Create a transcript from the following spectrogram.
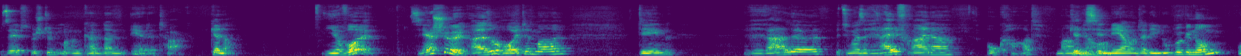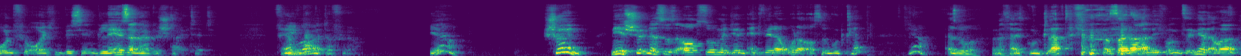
selbstbestimmt machen kann, dann eher der Tag. Genau. Jawohl, sehr schön. Also heute mal den Ralle bzw. Ralf Reiner Oakhart mal ein Genau. bisschen näher unter die Lupe genommen und für euch ein bisschen gläserner gestaltet. Vielen Jawohl. Dank dafür. Ja. Schön. Nee, schön, dass es auch so mit dem Entweder-Oder auch so gut klappt. Ja. Also, was heißt gut klappt? Das soll daran nicht funktionieren, aber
